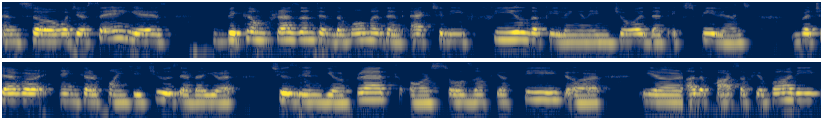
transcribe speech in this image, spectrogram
And so what you're saying is become present in the moment and actually feel the feeling and enjoy that experience, whichever anchor point you choose, whether you're choosing your breath or soles of your feet or your other parts of your body,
